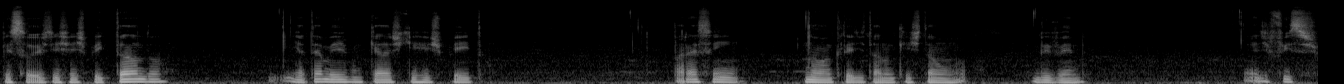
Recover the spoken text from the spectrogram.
Pessoas desrespeitando e até mesmo aquelas que respeitam parecem não acreditar no que estão vivendo. É difícil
